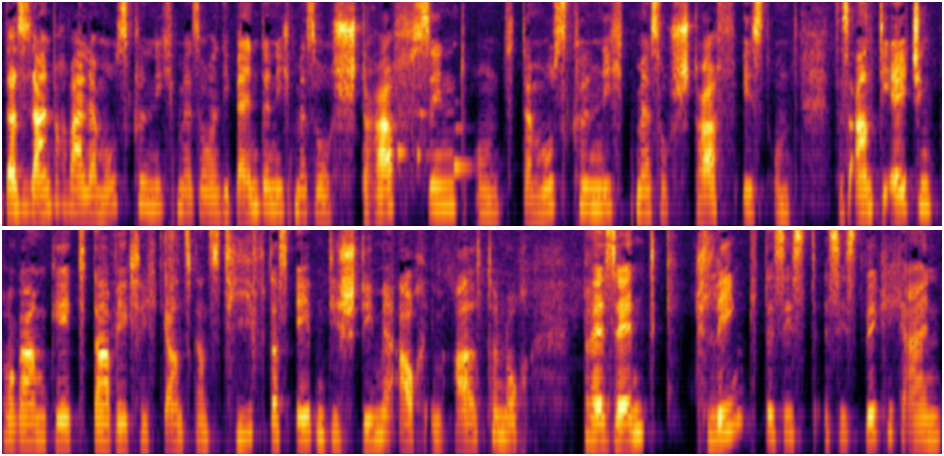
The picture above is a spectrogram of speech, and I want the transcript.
das ist einfach, weil der Muskel nicht mehr so, die Bänder nicht mehr so straff sind und der Muskel nicht mehr so straff ist und das Anti-Aging-Programm geht da wirklich ganz, ganz tief, dass eben die Stimme auch im Alter noch präsent klingt. Es ist, es ist wirklich ein,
